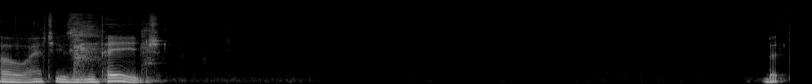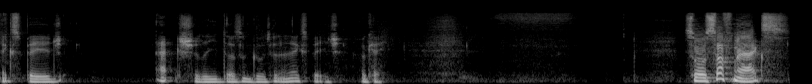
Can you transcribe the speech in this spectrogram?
Oh, I have to use a new page. But next page actually doesn't go to the next page. Okay. So softmax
